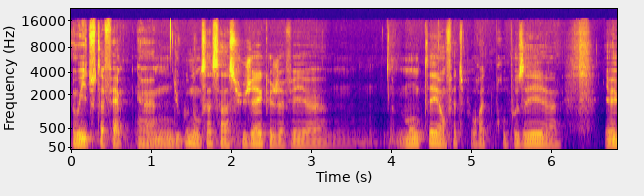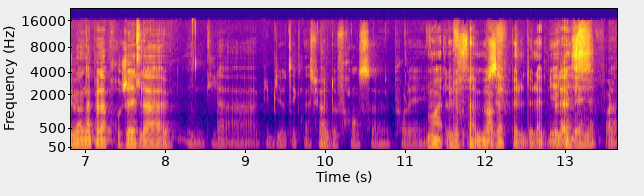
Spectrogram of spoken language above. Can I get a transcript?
Oui, tout à fait. du coup, donc ça, c'est un sujet que j'avais monté en fait pour être proposé il y avait eu un appel à projet de la, Bibliothèque nationale de France euh, pour les. le fameux appel de la BNF. voilà.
